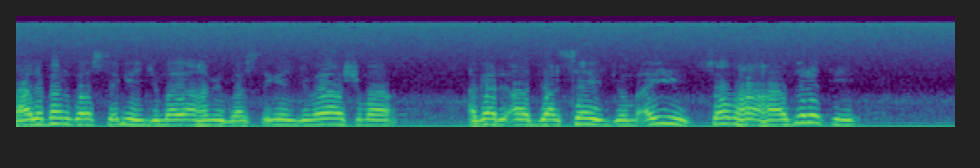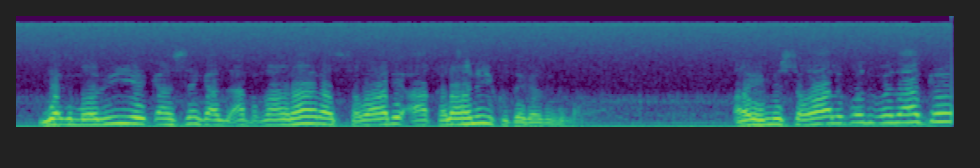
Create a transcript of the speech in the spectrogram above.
غالباً گوستگی جمعہ، ہمیں گوستگی جمعہ، شما اگر جلسے جمعی صبح حاضر تھی یک مولی یہ کہتے ہیں کہ از افغانان از سوال عقلانی کو تگہ دنگا اور ہمیں سوال کو دا کہ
